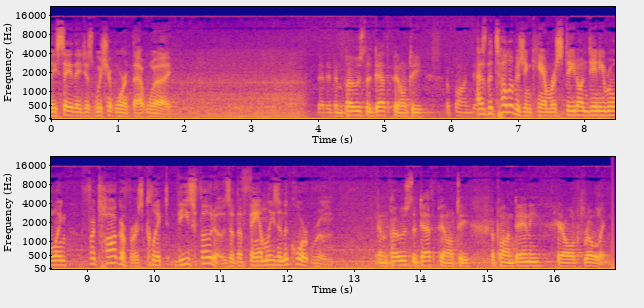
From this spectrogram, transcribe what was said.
They say they just wish it weren't that way. That it imposed the death penalty upon. As the television camera stayed on Danny Rolling, photographers clicked these photos of the families in the courtroom. It imposed the death penalty upon Danny Harold Rolling.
